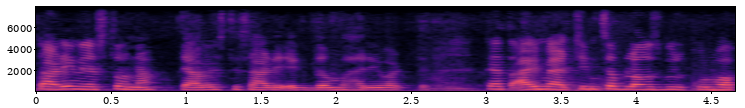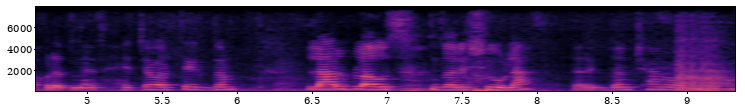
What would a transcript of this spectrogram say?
साडी नेसतो ना त्यावेळेस ती साडी एकदम भारी वाटते. त्यात आई मॅचिंगचा ब्लाऊज बिलकुल वापरत नाहीत. ह्याच्यावरती एकदम लाल ब्लाऊज जरी शिवला तर एकदम छान वाटतं.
